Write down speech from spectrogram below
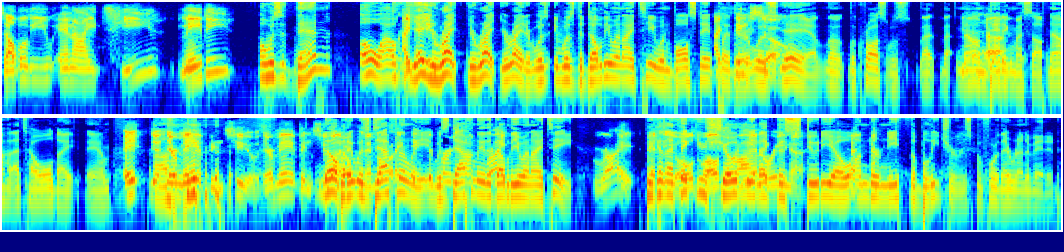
WNIT, maybe. Oh, was it then? Oh wow! Okay. I yeah, think- you're right. You're right. You're right. It was it was the WNIT when Ball State played there. It was so. yeah, yeah. yeah. La- lacrosse was that, that, now I'm dating myself. Now that's how old I am. It, th- Uh, there may have been two. There may have been two. no, but it was remember, definitely it was first time- definitely the right, WNIT Right. Because I think you showed me like the studio underneath the bleachers before they renovated.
